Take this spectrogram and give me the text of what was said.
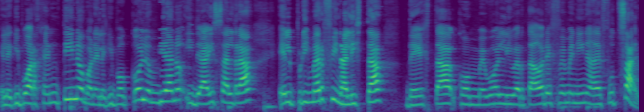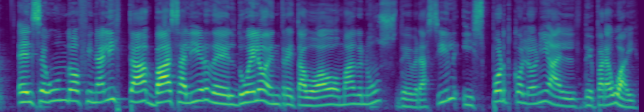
el equipo argentino con el equipo colombiano, y de ahí saldrá el primer finalista de esta Conmebol Libertadores Femenina de Futsal. El segundo finalista va a salir del duelo entre Taboao Magnus de Brasil y Sport Colonial de Paraguay.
